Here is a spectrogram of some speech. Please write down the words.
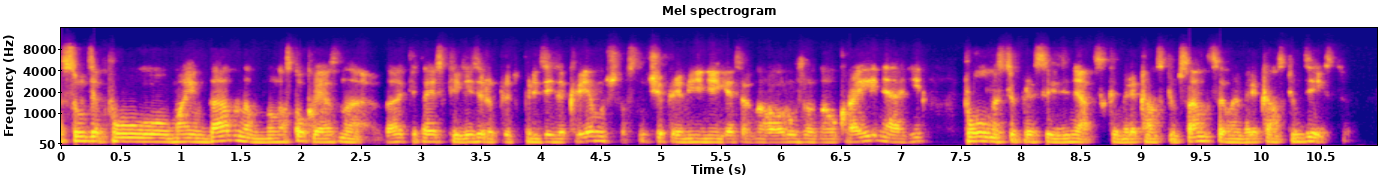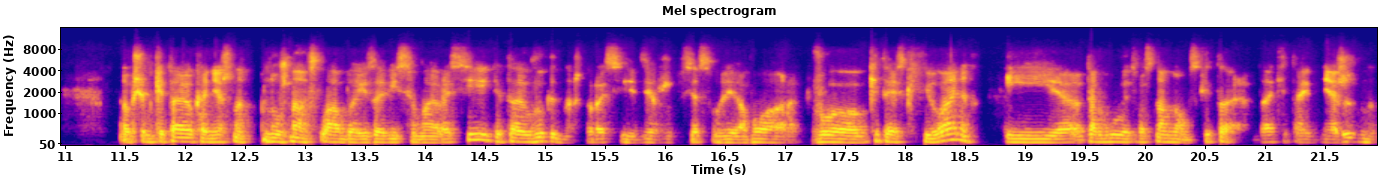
Судя по моим данным, ну, настолько я знаю, да, китайские лидеры предупредили Кремль, что в случае применения ядерного оружия на Украине они полностью присоединятся к американским санкциям и американским действиям. В общем, Китаю, конечно, нужна слабая и зависимая Россия. Китаю выгодно, что Россия держит все свои авуары в китайских юанях и торгует в основном с Китаем. Да, Китай неожиданно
